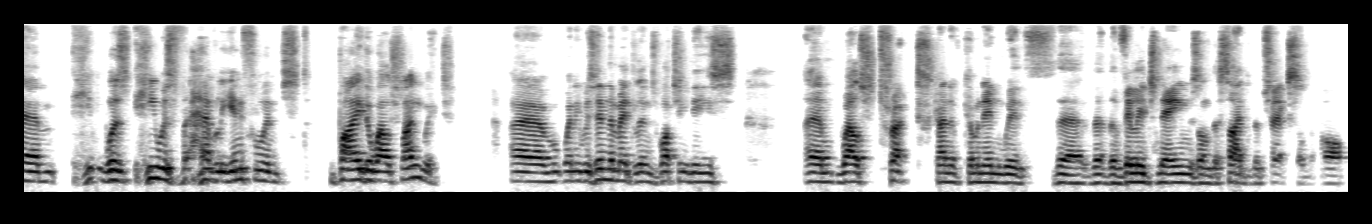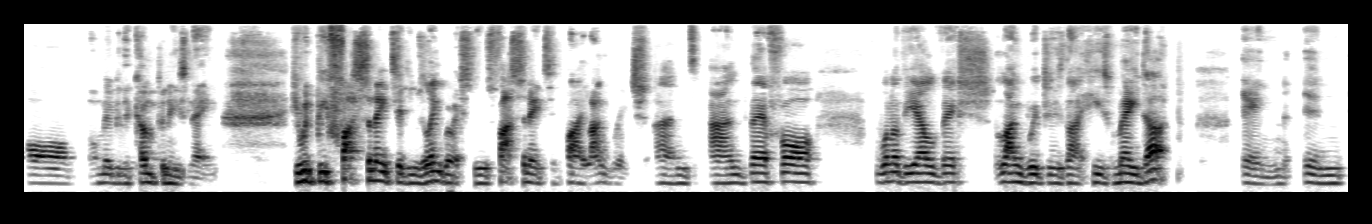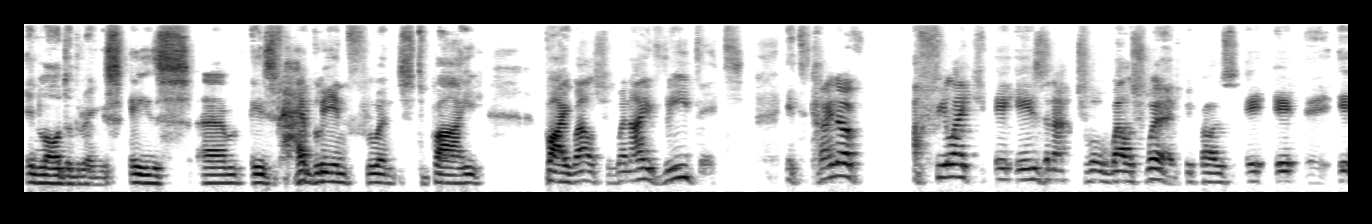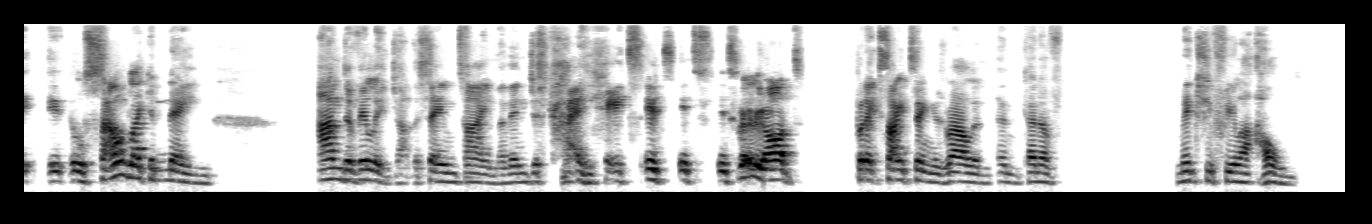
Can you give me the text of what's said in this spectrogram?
um, he was he was heavily influenced by the Welsh language. Um, when he was in the Midlands watching these um, Welsh trucks kind of coming in with the, the, the, village names on the side of the trucks or, or, or maybe the company's name. He would be fascinated. He was a linguist. He was fascinated by language, and and therefore, one of the Elvish languages that he's made up in in in Lord of the Rings is um, is heavily influenced by by Welsh. When I read it, it's kind of I feel like it is an actual Welsh word because it it it it'll sound like a name and a village at the same time, and then just kind of, it's it's it's it's really odd, but exciting as well, and and kind of makes you feel at home.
